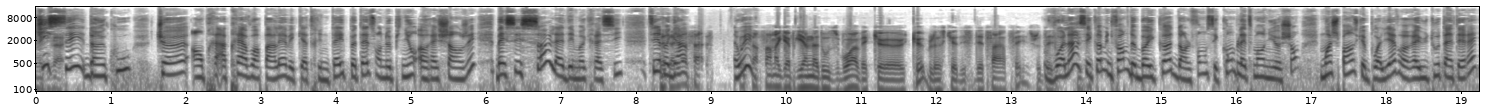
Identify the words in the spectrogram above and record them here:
Qui sait d'un coup que, après avoir parlé avec Catherine Tate, peut-être son opinion aurait changé? Ben c'est ça la démocratie. Tu sais, regarde, oui. Ça ressemble à Gabriel Nadeau-Dubois avec euh, Cube, ce qu'il a décidé de faire. Tu sais, voilà, c'est comme une forme de boycott. Dans le fond, c'est complètement niochon. Moi, je pense que Poilièvre aurait eu tout intérêt.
